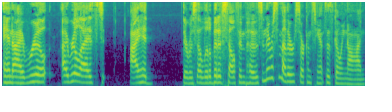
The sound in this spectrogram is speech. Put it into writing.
And I real, I realized I had, there was a little bit of self-imposed and there were some other circumstances going on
